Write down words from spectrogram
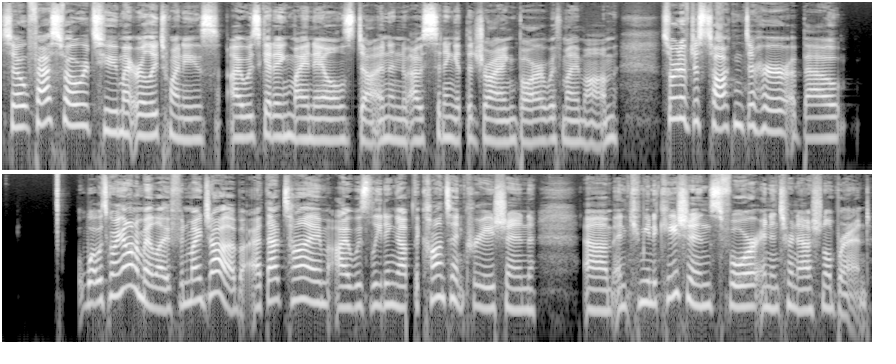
So, fast forward to my early 20s, I was getting my nails done and I was sitting at the drying bar with my mom, sort of just talking to her about what was going on in my life and my job. At that time, I was leading up the content creation um, and communications for an international brand.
